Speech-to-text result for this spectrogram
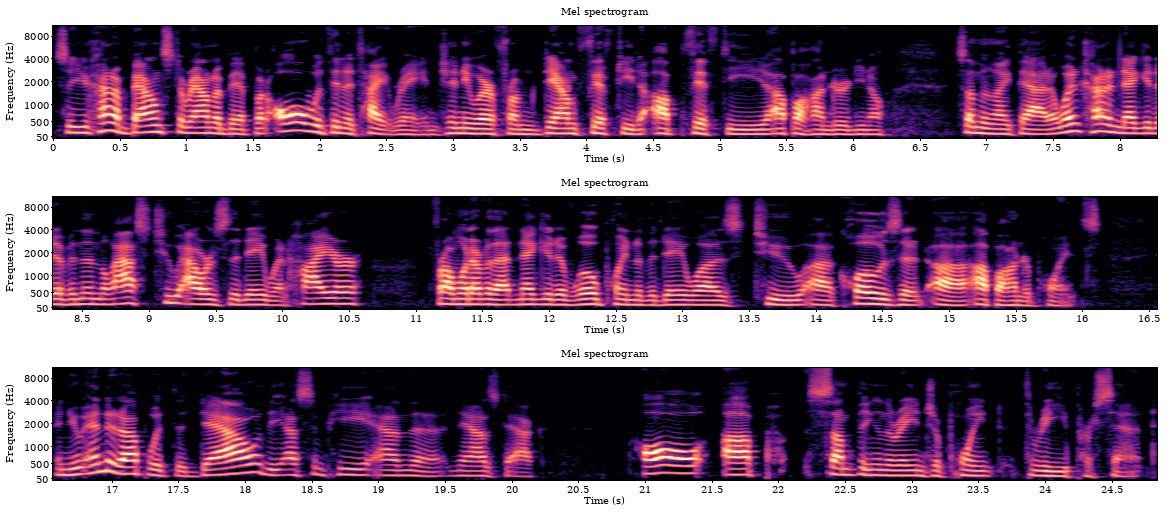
So you kind of bounced around a bit, but all within a tight range, anywhere from down 50 to up 50, up 100, you know something like that. It went kind of negative, and then the last two hours of the day went higher from whatever that negative low point of the day was to uh, close it uh, up 100 points. And you ended up with the Dow, the S&P, and the Nasdaq all up something in the range of 0.3 percent.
